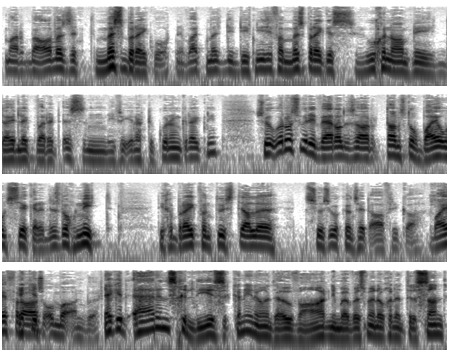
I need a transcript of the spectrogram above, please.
maar behalwe as dit misbruik word nie wat die definisie van misbruik is hoegenaamd nie duidelik wat dit is in die Verenigde Koninkryk nie. So oral oor die wêreld is daar tans nog baie onsekerheid. Dis nog nie die gebruik van toestelle soos ook in Suid-Afrika. Baie vrae is onbeantwoord. ek het eers gelees ek kan nie nou onthou waar nie maar was my nog interessant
